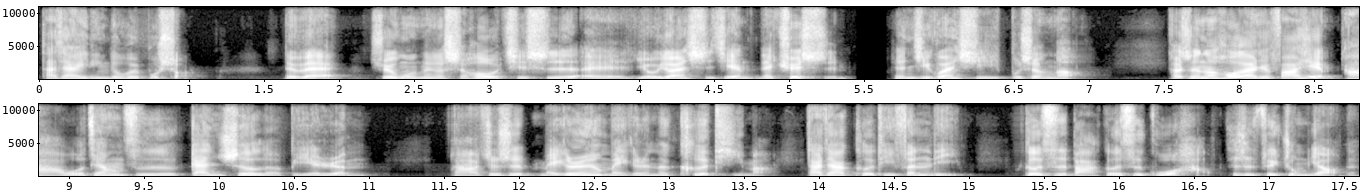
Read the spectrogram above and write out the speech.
大家一定都会不爽，对不对？所以我那个时候其实，哎，有一段时间，那确实人际关系不是很好。可是呢，后来就发现啊，我这样子干涉了别人啊，就是每个人有每个人的课题嘛，大家课题分离，各自把各自过好，这是最重要的。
